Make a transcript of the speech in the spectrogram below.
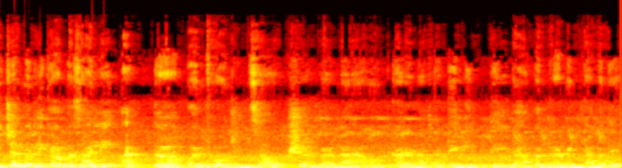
किचनमधली कामं झाली आत्ता आपण फौजींचं ऑप्शन करणार आहोत. कारण आता ते निघतील दहा पंधरा मिनिटामध्ये.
